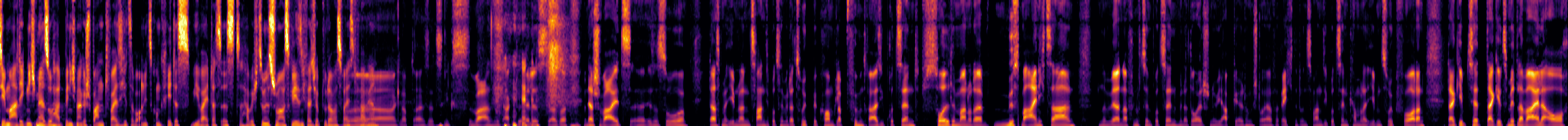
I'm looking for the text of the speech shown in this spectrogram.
Thematik nicht mehr so hat, bin ich mal gespannt. Weiß ich jetzt aber auch nichts Konkretes, wie weit das ist. Habe ich zumindest schon mal was gelesen. Ich weiß nicht, ob du da was weißt, äh, Fabian. Ich glaube, da ist jetzt nichts wahnsinnig Aktuelles. also in der Schweiz äh, ist es so, dass man eben dann 20 Prozent wieder zurückbekommt. Ich glaube, 35 Prozent sollte man oder müsste man einig zahlen. Und dann werden da 15 Prozent mit der deutschen irgendwie Abgeltungssteuer verrechnet und 20 Prozent kann man da eben zurückfordern. Da gibt es da gibt's mittlerweile auch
